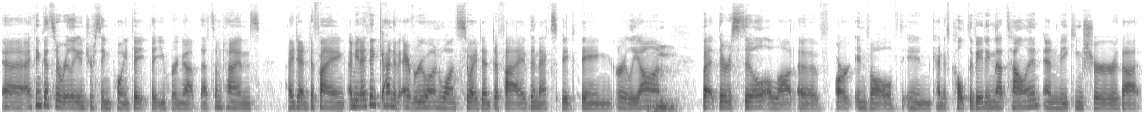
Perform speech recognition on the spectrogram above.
uh, I think that's a really interesting point that that you bring up. That sometimes identifying, I mean, I think kind of everyone wants to identify the next big thing early on. Mm-hmm but there's still a lot of art involved in kind of cultivating that talent and making sure that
